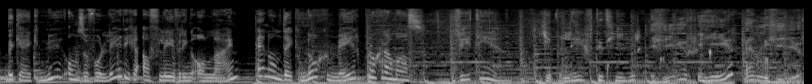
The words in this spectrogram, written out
Bekijk nu onze volledige aflevering online en ontdek nog meer programma's. VTM, je beleeft het hier. Hier Hier en hier.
